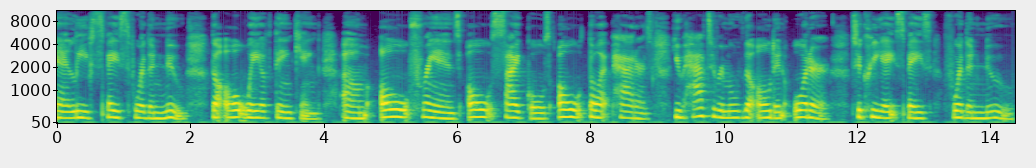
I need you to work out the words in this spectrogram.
and leave space for the new, the old way of thinking, um, old friends, old cycles, old thought patterns. You have to remove the old in order to create space for the new.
